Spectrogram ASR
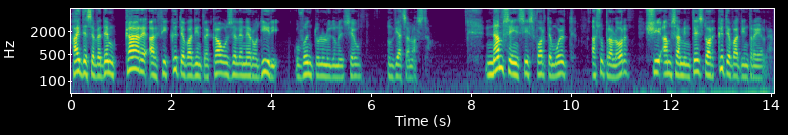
haideți să vedem care ar fi câteva dintre cauzele nerodirii cuvântului lui Dumnezeu în viața noastră. N-am să insist foarte mult asupra lor, și am să amintesc doar câteva dintre ele.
